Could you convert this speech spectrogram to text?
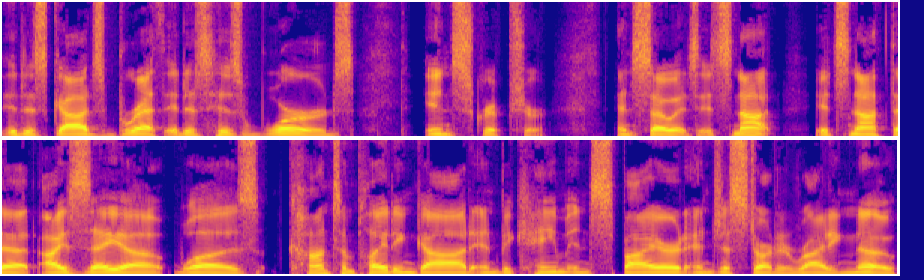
it is God's breath. It is his words in scripture. And so it's it's not it's not that Isaiah was contemplating God and became inspired and just started writing. No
